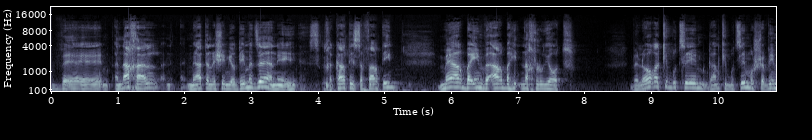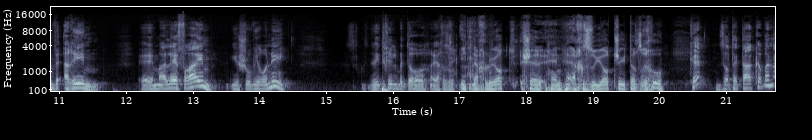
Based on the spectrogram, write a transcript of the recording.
והנחל, מעט אנשים יודעים את זה, אני חקרתי, ספרתי, 144 התנחלויות, ולא רק קיבוצים, גם קיבוצים, מושבים וערים. מעלה אפרים, יישוב עירוני, זה התחיל בתור היאחזות. התנחלויות שהן היאחזויות שהתאזרחו. כן, זאת הייתה הכוונה.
